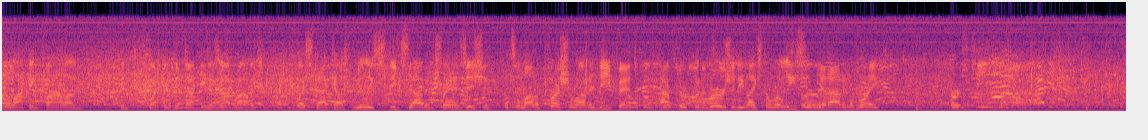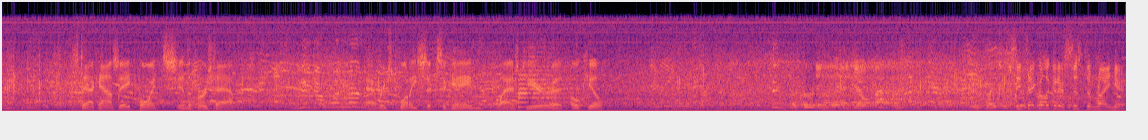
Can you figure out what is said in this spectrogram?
A blocking foul on Western Kentucky. That's not Robinson. Boy, Stackhouse really sneaks out in transition, puts a lot of pressure on the defense. After a conversion, he likes to release and get out in a break. First team foul. Stackhouse, eight points in the first half. Averaged 26 a game last year at Oak Hill. For 30, Danielle See, take a look at their system right here.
